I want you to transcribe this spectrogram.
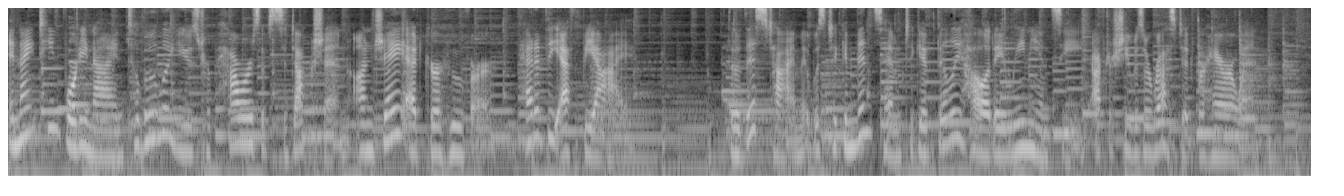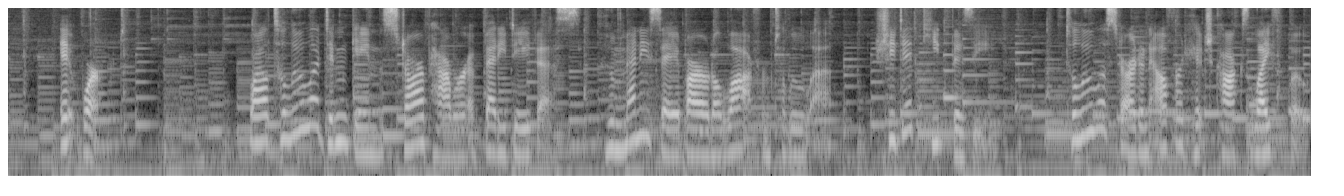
In 1949, Tallulah used her powers of seduction on J. Edgar Hoover, head of the FBI, though this time it was to convince him to give Billie Holiday leniency after she was arrested for heroin. It worked. While Tallulah didn't gain the star power of Bette Davis, whom many say borrowed a lot from Tallulah, she did keep busy. Tallulah starred in Alfred Hitchcock's Lifeboat.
